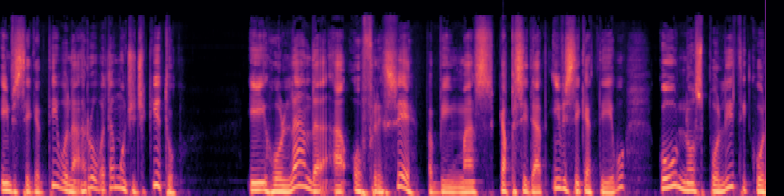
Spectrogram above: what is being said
investigativa na Aruba está muito chiquito. E Holanda a oferecer para bem mais capacidade investigativa, que nos políticos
